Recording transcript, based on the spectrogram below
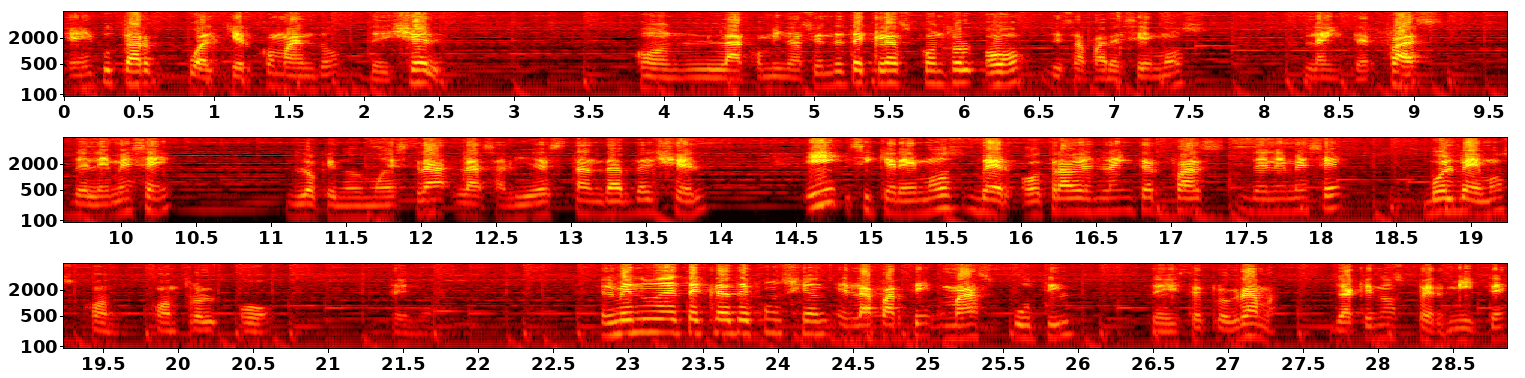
ejecutar cualquier comando de shell. Con la combinación de teclas control O desaparecemos la interfaz del MC, lo que nos muestra la salida estándar del shell. Y si queremos ver otra vez la interfaz del MC, volvemos con control O de nuevo. El menú de teclas de función es la parte más útil de este programa, ya que nos permite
